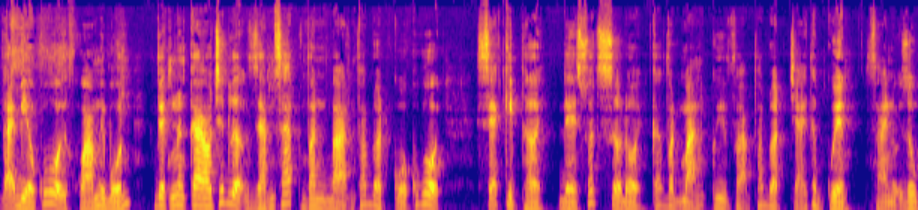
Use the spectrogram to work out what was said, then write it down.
đại biểu Quốc hội khóa 14, việc nâng cao chất lượng giám sát văn bản pháp luật của Quốc hội sẽ kịp thời đề xuất sửa đổi các văn bản quy phạm pháp luật trái thẩm quyền, sai nội dung.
